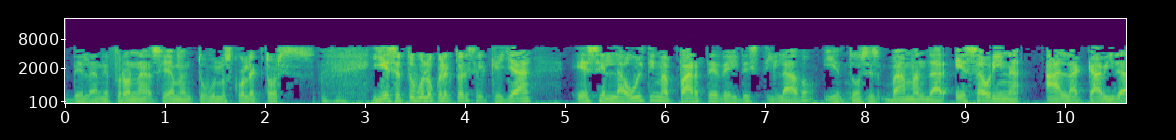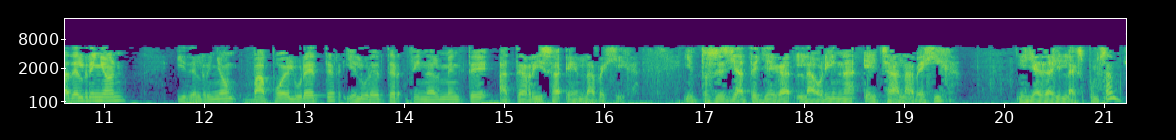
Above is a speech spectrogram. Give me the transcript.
de la nefrona se llaman túbulos colectores. Y ese túbulo colector es el que ya es en la última parte del destilado y entonces va a mandar esa orina a la cavidad del riñón y del riñón va por el uréter y el uréter finalmente aterriza en la vejiga. Y entonces ya te llega la orina hecha a la vejiga y ya de ahí la expulsamos.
